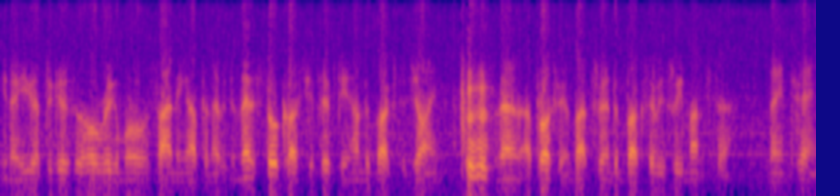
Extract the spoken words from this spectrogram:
you know, you have to go through the whole rigmarole of signing up and everything. Then it still costs you 1500 bucks to join. hmm And then approximately about 300 bucks every three months to maintain.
